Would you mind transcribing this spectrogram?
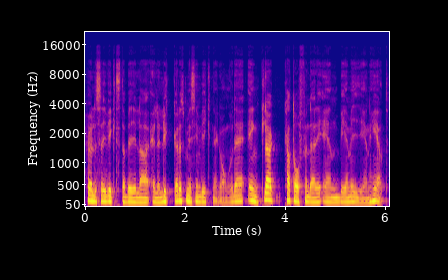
höll sig viktstabila eller lyckades med sin viktnedgång. Och det enkla cut-offen där är en BMI-enhet.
